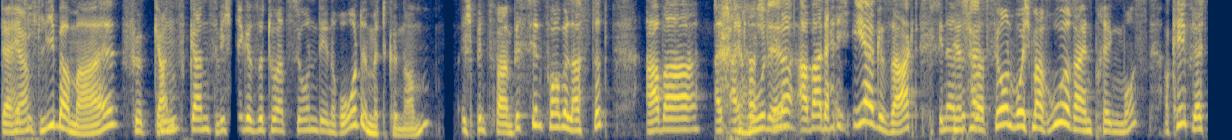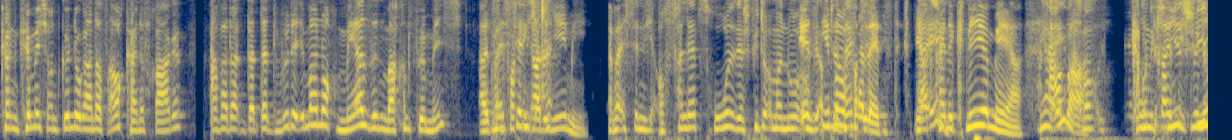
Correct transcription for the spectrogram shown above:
da hätte Ja. Mhm. ich lieber mal für ganz, ganz wichtige Situationen den Rode mitgenommen. Ich bin zwar ein bisschen vorbelastet, aber als Eintracht-Spieler, aber da hätte ich eher gesagt, in einer halt- Situation, wo ich mal Ruhe reinbringen muss, okay, vielleicht können Kimmich und Gündogan das auch, keine Frage, aber das da, das würde immer noch mehr Sinn machen für mich als Aber fucking Adeyemi. Aber ist der nicht auch verletzt, Rode? Der spielt doch immer nur Er ist immer der 60. verletzt, er Ja, hat eben. keine Knie mehr, Ja, aber, eben, aber ohne Knie 30 ist schwierig.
